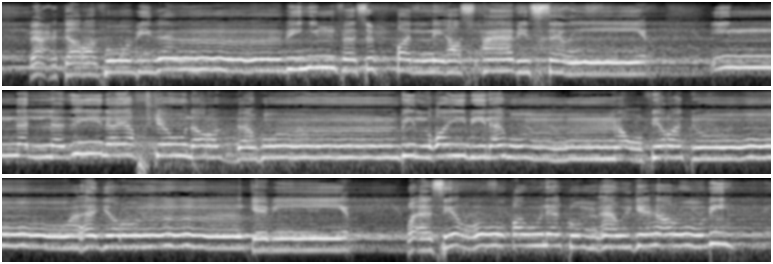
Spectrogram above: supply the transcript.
فاعترفوا بذنبهم فسحقا لأصحاب السعير. إن الذين يخشون ربهم بالغيب لهم مغفرة وأجر كبير. وأسروا قولكم أو اجهروا به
